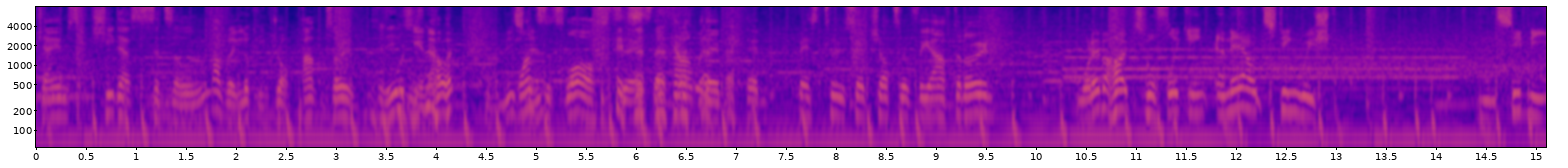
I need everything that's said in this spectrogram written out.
James Cheetahs, it's a lovely looking drop punt too. It is, Wouldn't you isn't know it? it? Once it's lost, as they come up with their, their best two set shots of the afternoon. Whatever hopes were flicking are now extinguished. And Sydney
